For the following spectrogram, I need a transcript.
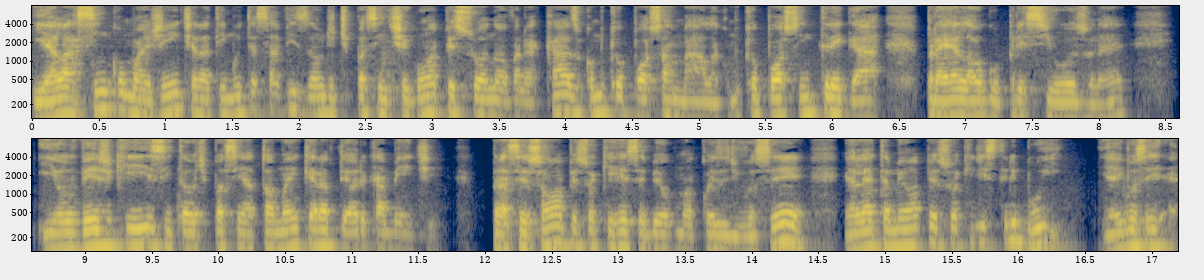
E ela, assim como a gente, ela tem muito essa visão de tipo assim, chegou uma pessoa nova na casa, como que eu posso amá-la? Como que eu posso entregar para ela algo precioso, né? E eu vejo que isso, então, tipo assim, a tua mãe que era teoricamente para ser só uma pessoa que recebeu alguma coisa de você, ela é também uma pessoa que distribui. E aí você,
